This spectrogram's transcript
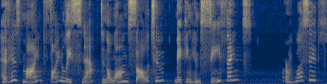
Had his mind finally snapped in the long solitude, making him see things? Or was it?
